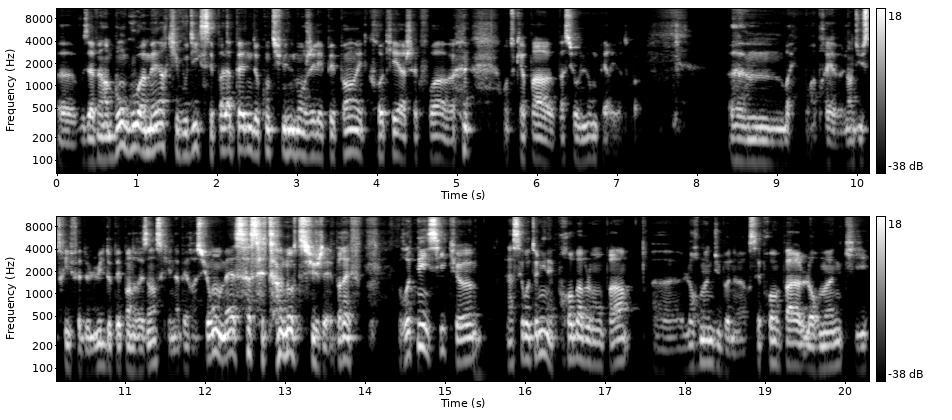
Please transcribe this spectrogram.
euh, vous avez un bon goût amer qui vous dit que c'est pas la peine de continuer de manger les pépins et de croquer à chaque fois, euh, en tout cas pas, sur une longue période. Euh, bon, après, l'industrie fait de l'huile de pépins de raisin, ce qui est une aberration, mais ça c'est un autre sujet. Bref, retenez ici que la sérotonine n'est probablement pas euh, l'hormone du bonheur. C'est probablement pas l'hormone qui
